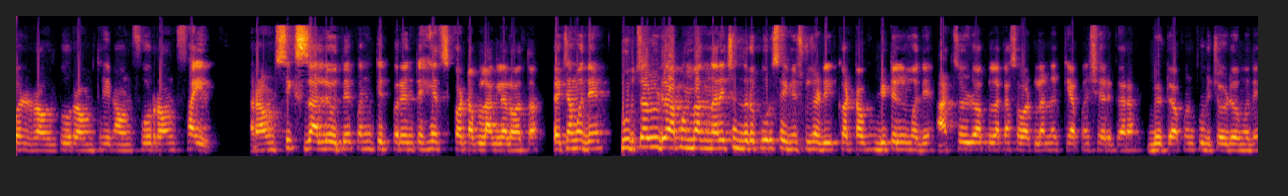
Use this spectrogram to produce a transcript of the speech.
one round two round three round four round five round six झाले होते पण तिथपर्यंत हेच कट ऑफ लागलेला होता. त्याच्यामध्ये पुढचा व्हिडिओ आपण बघणार आहे चंद्रपूर सैनिक स्कूलसाठी कट ऑफ डिटेलमध्ये आजचा व्हिडिओ आपल्याला कसा वाटला नक्की आपण शेअर करा. भेटू आपण पुढच्या व्हिडिओमध्ये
